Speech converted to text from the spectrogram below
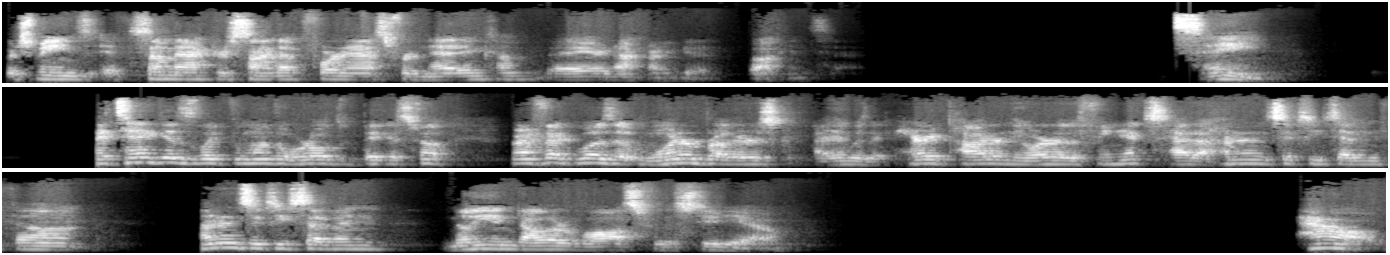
which means if some actors sign up for it and ask for net income, they are not going to get a fucking cent. Insane. Titanic is like the one of the world's biggest films. Matter of fact, was it Warner Brothers? I think it was it Harry Potter and the Order of the Phoenix had a 167 film, 167 million dollar loss for the studio. How?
